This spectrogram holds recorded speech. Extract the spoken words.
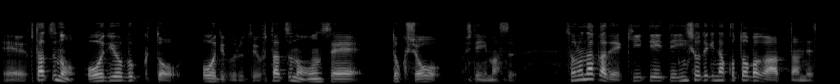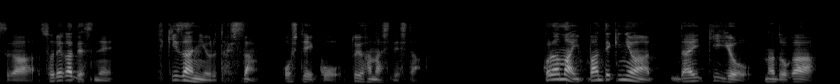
えー、2つのオーディオブックと Audible という2つの音声読書をしていますその中で聞いていて印象的な言葉があったんですがそれがですね引き算による足し算をしていこうという話でしたこれはまあ一般的には大企業などが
